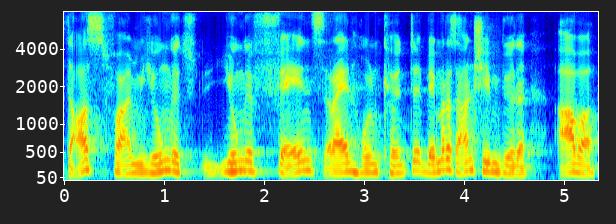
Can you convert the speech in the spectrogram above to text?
das vor allem junge, junge Fans reinholen könnte, wenn man das anschieben würde. Aber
